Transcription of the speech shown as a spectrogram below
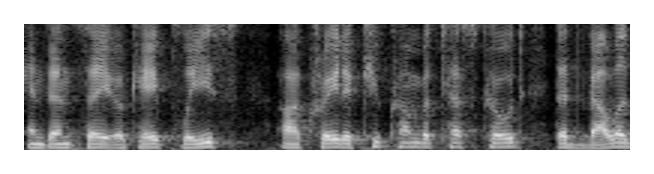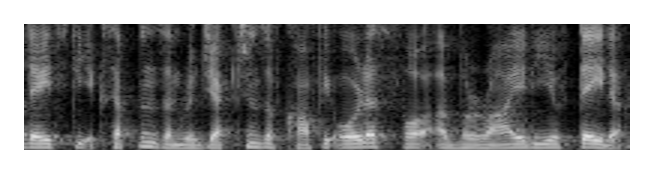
and then say, okay, please uh, create a Cucumber test code that validates the acceptance and rejections of coffee orders for a variety of data.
